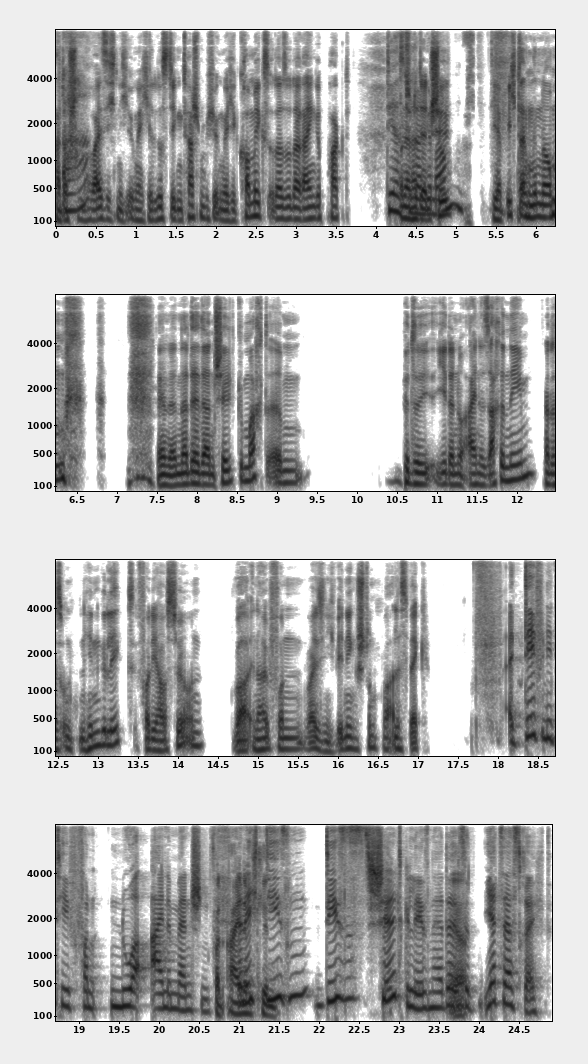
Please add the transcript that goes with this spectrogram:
Hat auch schon Aha. weiß ich nicht, irgendwelche lustigen Taschenbücher, irgendwelche Comics oder so da reingepackt. Die hast Und dann du hat dann er ein Schild. genommen. Die habe ich dann genommen. dann hat er da ein Schild gemacht. Ähm, bitte jeder nur eine Sache nehmen. Hat das unten hingelegt vor die Haustür und war innerhalb von, weiß ich nicht, wenigen Stunden war alles weg. Äh, Definitiv von nur einem Menschen. Von einem Wenn ich Kind. diesen, dieses Schild gelesen hätte, Ja. jetzt erst recht.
